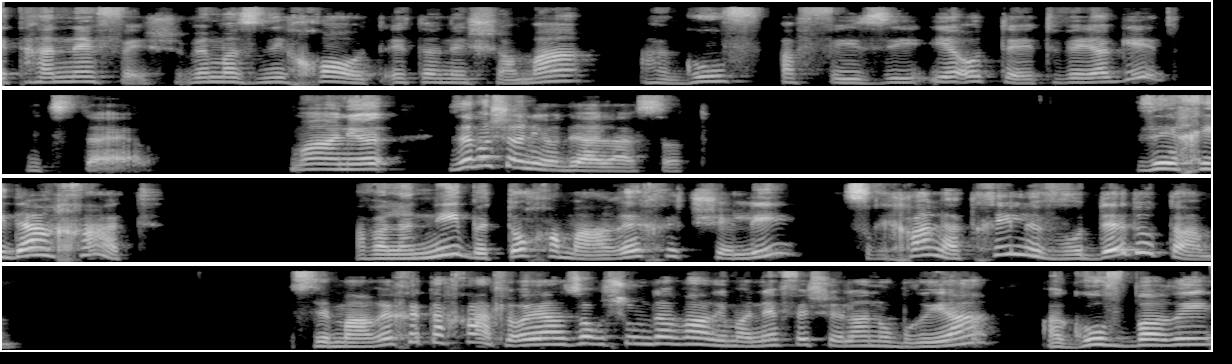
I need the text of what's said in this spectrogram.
את הנפש ומזניחות את הנשמה, הגוף הפיזי יאותת ויגיד, מצטער. מה אני... זה מה שאני יודע לעשות. זה יחידה אחת, אבל אני בתוך המערכת שלי צריכה להתחיל לבודד אותם. זה מערכת אחת, לא יעזור שום דבר אם הנפש שלנו בריאה, הגוף בריא,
